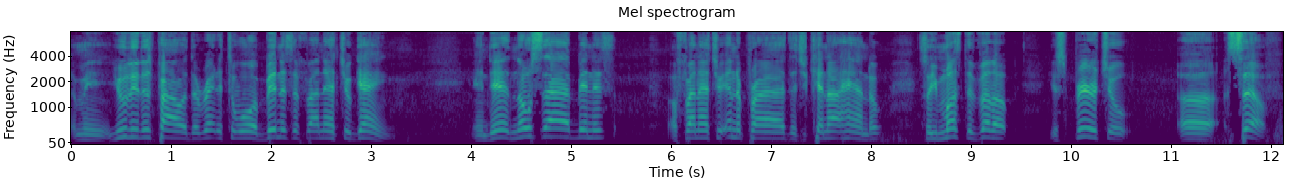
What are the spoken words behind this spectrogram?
I mean, usually this power is directed toward business and financial gain. And there's no side business or financial enterprise that you cannot handle. So you must develop your spiritual uh, self,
